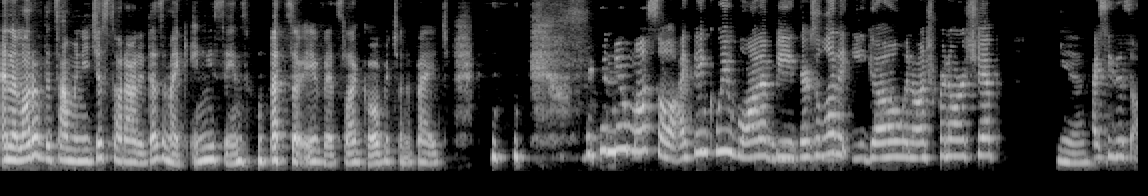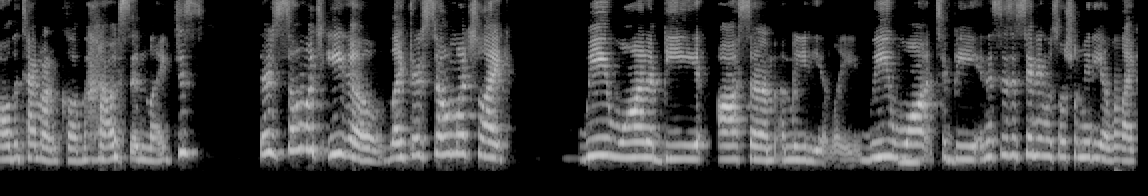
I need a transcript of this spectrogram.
And a lot of the time when you just start out, it doesn't make any sense whatsoever. It's like garbage on a page. It's a new muscle. I think we want to be mm-hmm. there's a lot of ego in entrepreneurship. yeah. I see this all the time on Clubhouse and like just there's so much ego. Like there's so much like we want to be awesome immediately. We mm-hmm. want to be and this is the same thing with social media like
